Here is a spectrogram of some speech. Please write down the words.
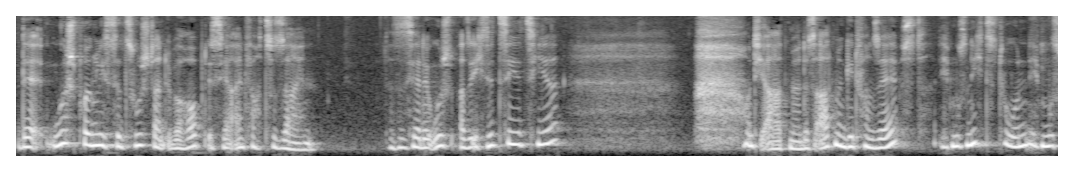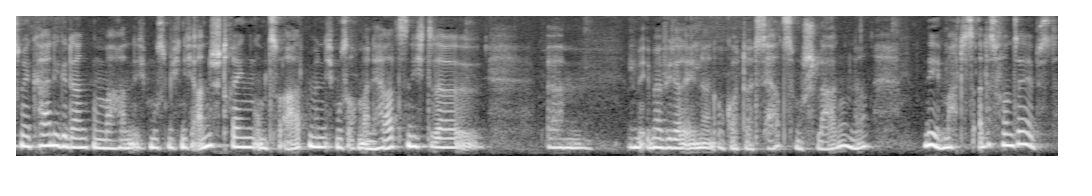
der ursprünglichste Zustand überhaupt ist ja einfach zu sein. Das ist ja der Ursprung, also ich sitze jetzt hier und ich atme. Das Atmen geht von selbst. Ich muss nichts tun. Ich muss mir keine Gedanken machen. Ich muss mich nicht anstrengen, um zu atmen. Ich muss auch mein Herz nicht äh, ähm, immer wieder erinnern, oh Gott, das Herz muss schlagen. Ne? Nee, macht das alles von selbst.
